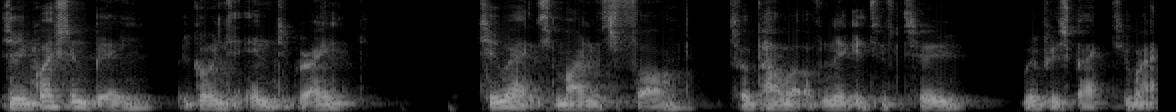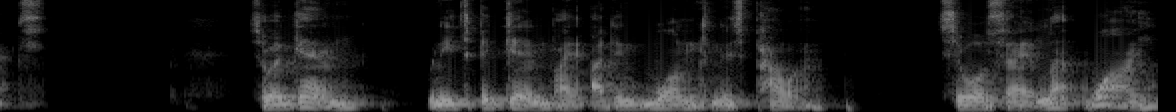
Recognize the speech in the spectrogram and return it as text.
So in question B, we're going to integrate 2x minus 4 to a power of negative 2 with respect to x. So again, we need to begin by adding 1 to this power. So we'll say let y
